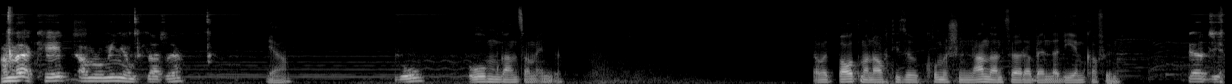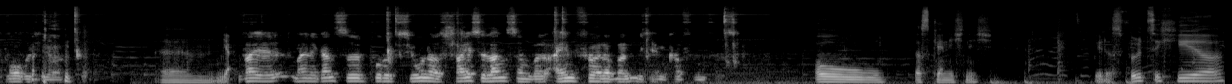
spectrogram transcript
Haben wir Arcade Aluminiumplatte? Ja. Wo? Oben ganz am Ende. Damit baut man auch diese komischen anderen Förderbänder, die MK5. Ja, die brauche ich ja. Ähm, ja. weil meine ganze Produktion ist scheiße langsam, weil ein Förderband nicht MK5 ist. Oh, das kenne ich nicht. Okay, das füllt sich hier.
